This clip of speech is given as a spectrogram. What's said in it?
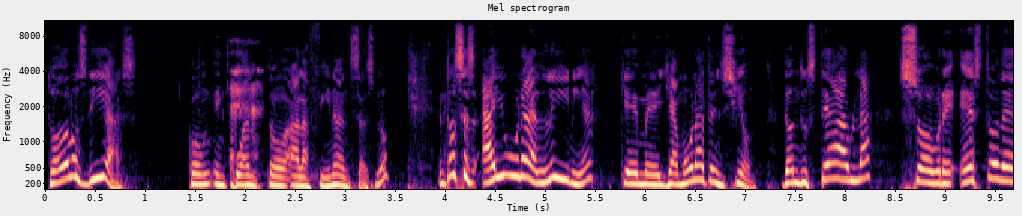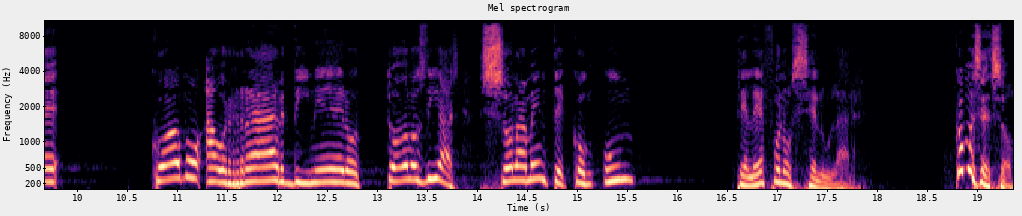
todos los días con, en cuanto a las finanzas, ¿no? Entonces hay una línea que me llamó la atención, donde usted habla sobre esto de cómo ahorrar dinero todos los días solamente con un teléfono celular. ¿Cómo es eso?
